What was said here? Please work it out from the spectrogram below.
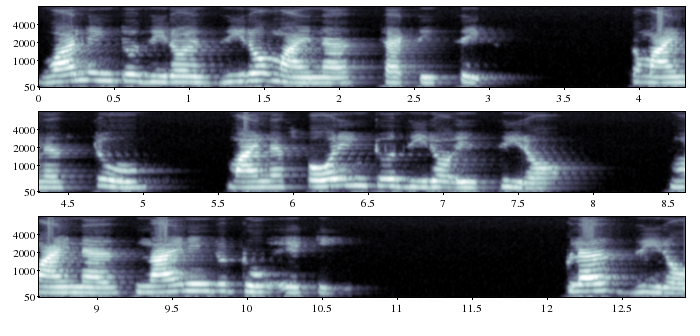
1 into 0 is 0 minus 36 so minus 2 minus 4 into 0 is 0 minus 9 into 2 80 plus 0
